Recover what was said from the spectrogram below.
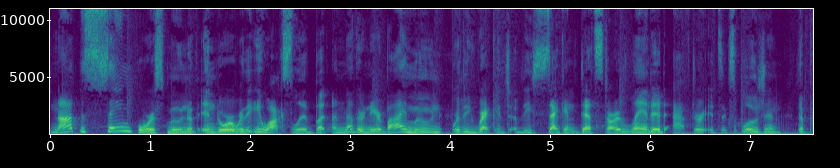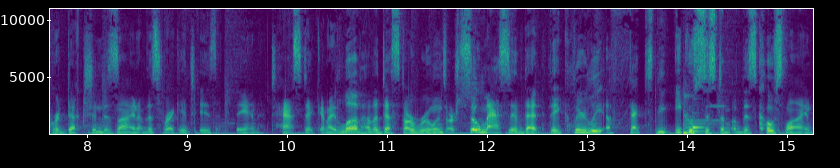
not the same forest moon of Endor where the Ewoks live, but another nearby moon where the wreckage of the second Death Star landed after its explosion. The production design of this wreckage is fantastic, and I love how the Death Star ruins are so massive that they clearly affect the ecosystem of this coastline,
